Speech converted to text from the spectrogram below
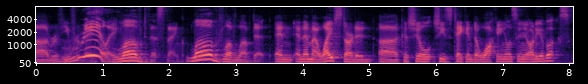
uh, review. For me. Really? loved this thing. Loved, loved, loved it. And and then my wife started because she'll she's taken to walking and listening to audiobooks.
